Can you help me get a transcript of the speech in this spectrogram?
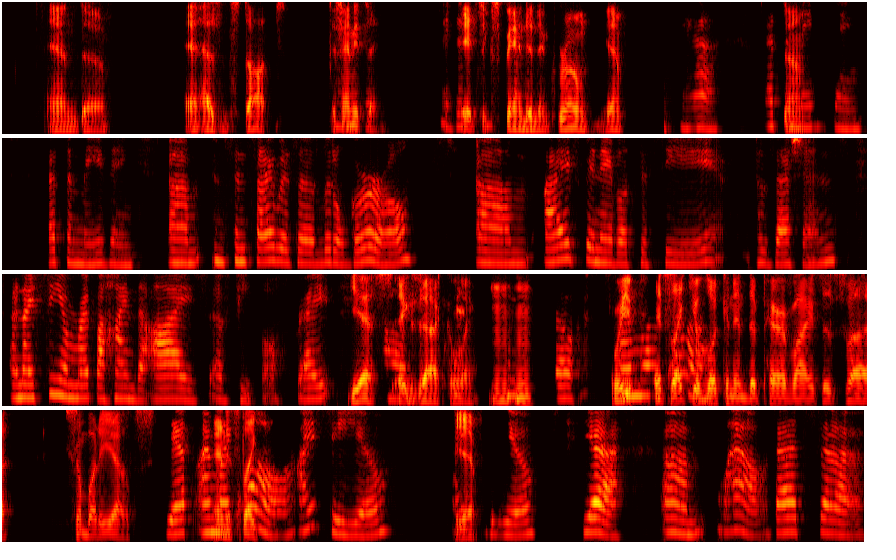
and uh, it hasn't stopped if anything. It's expanded and grown. Yeah. Yeah. That's yeah. amazing. That's amazing. Um, since I was a little girl, um, I've been able to see possessions and I see them right behind the eyes of people, right? Yes, um, exactly. Mm-hmm. So, well, like, it's like you're looking in the pair of eyes of uh, somebody else. Yep. I'm and like, it's like, oh, I see you. I yep. see you. Yeah. Um, wow, that's uh,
